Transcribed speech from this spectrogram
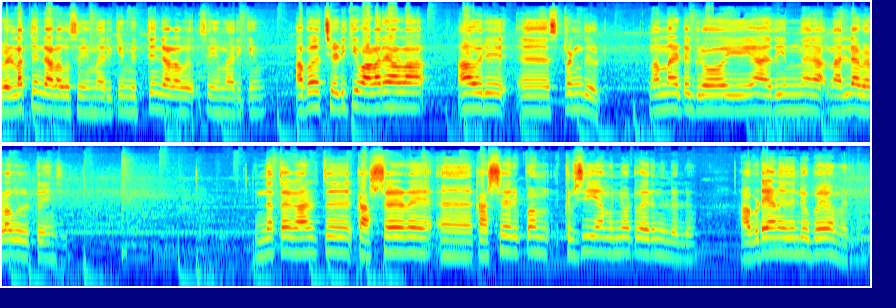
വെള്ളത്തിന്റെ അളവ് സെയിം ആയിരിക്കും. വിത്തിന്റെ അളവ് സെയിം ആയിരിക്കും. അപ്പോൾ ചെടിക്ക് വളരെയുള്ള ആ ഒരു സ്ട്രെങ്ത് കിട്ടും. നന്നായിട്ട് ഗ്രോ ചെയ്യുകയും അതിൽ നിന്ന് നല്ല വിളവ് കിട്ടുകയും ചെയ്യും. ഇന്നത്തെ കാലത്ത് കർഷകരെ കർഷകരിപ്പം കൃഷി ചെയ്യാൻ മുന്നോട്ട് വരുന്നില്ലല്ലോ. അവിടെയാണ് ഇതിന്റെ ഉപയോഗം വരുന്നത്.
